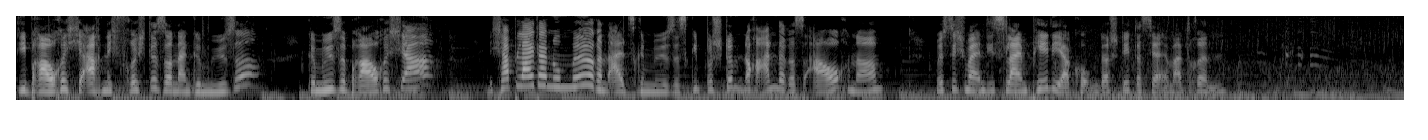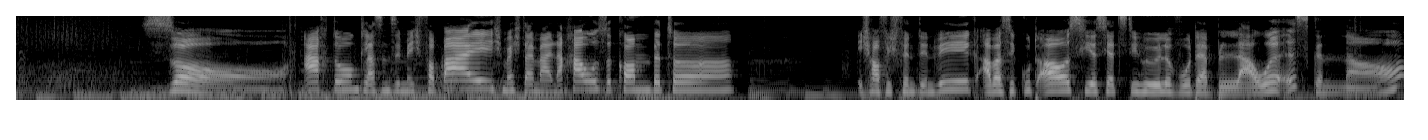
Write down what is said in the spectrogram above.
Die brauche ich ja, ach nicht Früchte, sondern Gemüse. Gemüse brauche ich ja. Ich habe leider nur Möhren als Gemüse. Es gibt bestimmt noch anderes auch, ne? Müsste ich mal in die Slimepedia gucken, da steht das ja immer drin. So. Achtung, lassen Sie mich vorbei. Ich möchte einmal nach Hause kommen, bitte. Ich hoffe, ich finde den Weg, aber sieht gut aus. Hier ist jetzt die Höhle, wo der blaue ist, genau.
